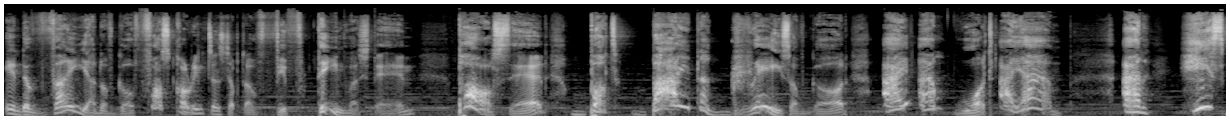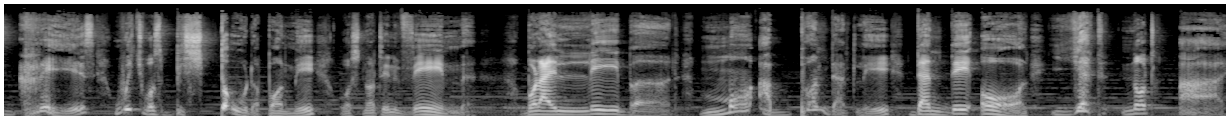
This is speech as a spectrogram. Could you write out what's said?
in the vineyard of God. First Corinthians chapter 15, verse 10. Paul said, But by the grace of God, I am what I am. And his grace, which was bestowed upon me, was not in vain, but I labored more abundantly than they all, yet not I,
